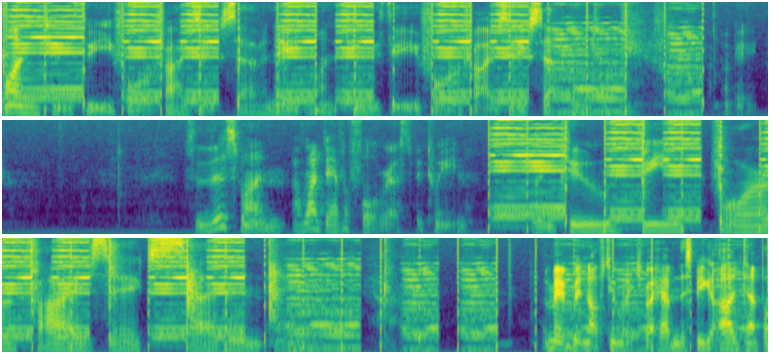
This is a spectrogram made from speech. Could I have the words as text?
One, two, three, four, five, six, seven, eight. One, two, three, four, five, six, seven. One, two, three. Okay. So this one, I want to have a full rest between. One, two, three, four, five, six, seven, eight. I may have bitten off too much by having this be an odd tempo.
